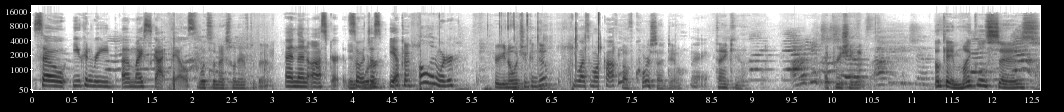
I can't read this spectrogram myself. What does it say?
So you can read uh, my Scottsdales What's the next one after that? and then Oscar. so order? it just yeah, Okay. all in order. Here, you know what you can do? You want some more coffee? Of course I do. All right. Thank you. I'll get you appreciate chips. it. I'll get you chips. Okay, Michael says,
